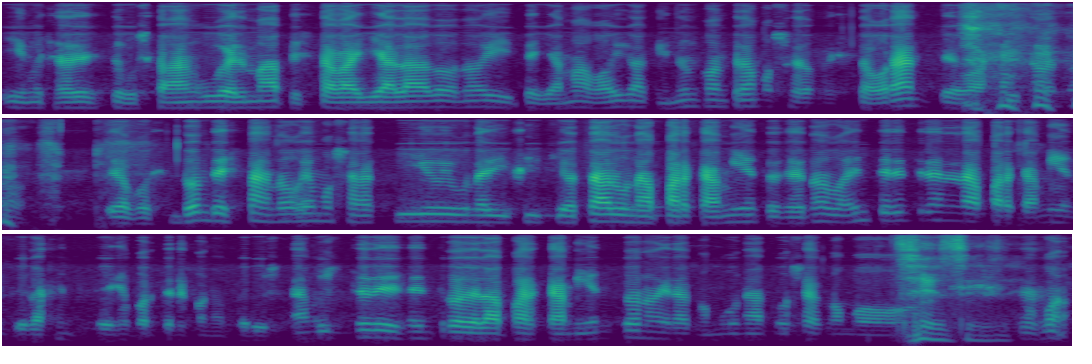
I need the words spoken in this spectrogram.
y muchas veces te buscaban Google Maps, estaba ahí al lado, ¿no? Y te llamaba, oiga, que no encontramos el restaurante o así, ¿no? pues, ¿dónde está? No vemos aquí un edificio tal, un aparcamiento. Dice, no, entren, entren en el aparcamiento. Y la gente te dice por teléfono, pero están ustedes dentro del aparcamiento, ¿no? Era como una cosa como... Sí, sí, bueno,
